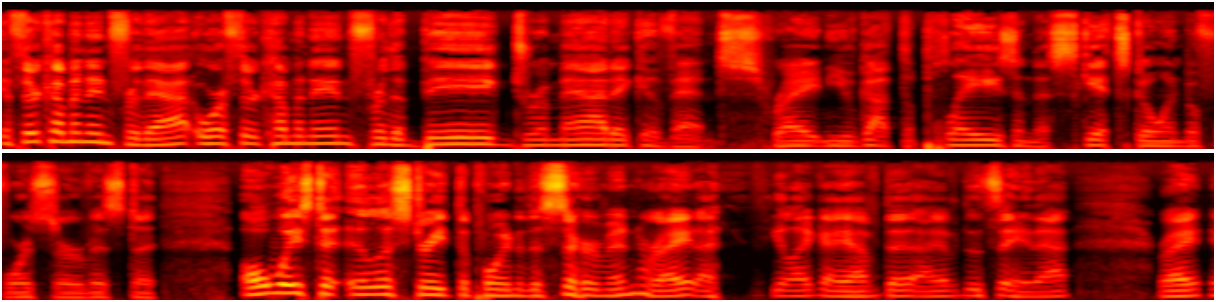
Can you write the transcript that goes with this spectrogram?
If they're coming in for that or if they're coming in for the big dramatic events right? And you've got the plays and the skits going before service to always to illustrate the point of the sermon right? I feel like i have to i have to say that right?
